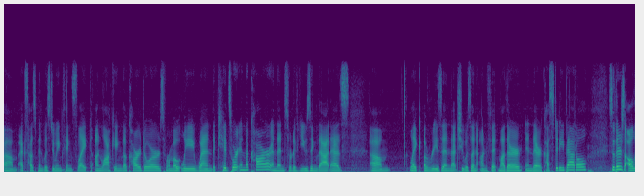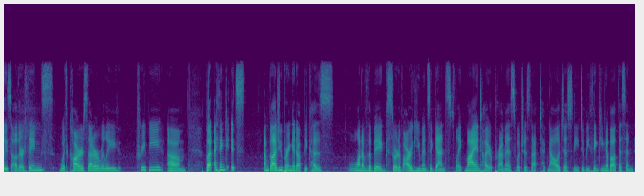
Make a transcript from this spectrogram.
um, ex-husband was doing things like unlocking the car doors remotely when the kids were in the car and then sort of using that as um, like a reason that she was an unfit mother in their custody battle. So there's all these other things with cars that are really creepy. Um, but i think it's i'm glad you bring it up because one of the big sort of arguments against like my entire premise which is that technologists need to be thinking about this and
